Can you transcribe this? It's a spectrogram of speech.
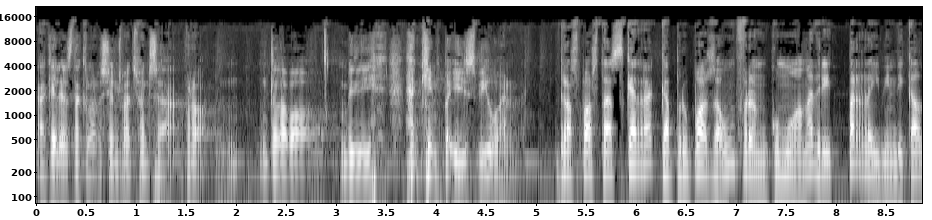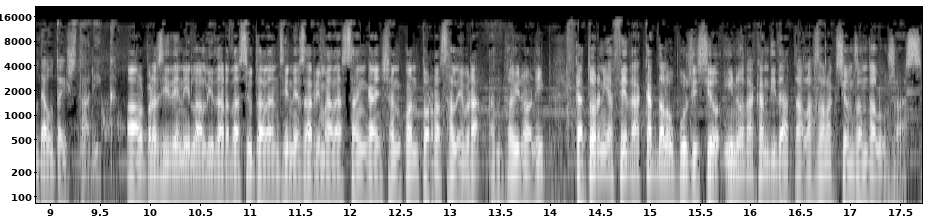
aquelles declaracions, vaig pensar, però, de debò, vull dir, en quin país viuen? Resposta a Esquerra que proposa un front comú a Madrid per reivindicar el deute històric. El president i la líder de Ciutadans, Inés Arrimadas, s'enganxen quan Torra celebra, en to irònic, que torni a fer de cap de l'oposició i no de candidata a les eleccions andaluses.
